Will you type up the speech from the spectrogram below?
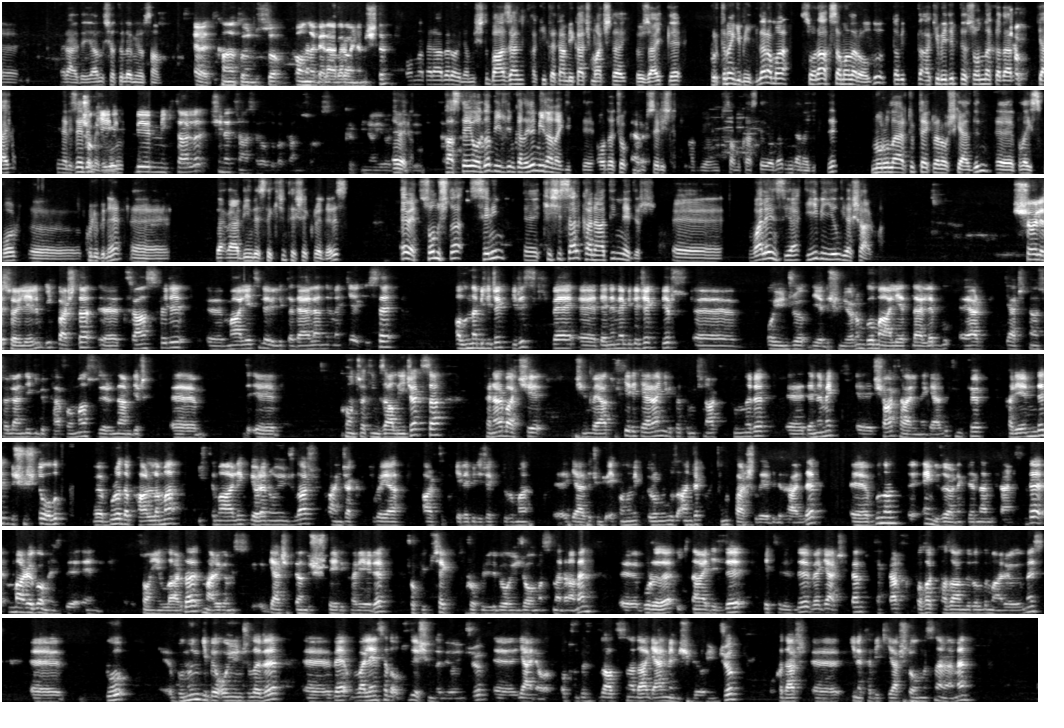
herhalde yanlış hatırlamıyorsam Evet, kanat oyuncusu onunla beraber oynamıştı. Onunla beraber oynamıştı. Bazen hakikaten birkaç maçta özellikle fırtına gibiydiler ama sonra aksamalar oldu. Tabii takip edip de sonuna kadar Çok- hikaye finalize Çok edemedim. iyi Bunu bir miktarla Çin'e transfer oldu bakan sonrası. 40 milyon euro. Evet. Castello da bildiğim kadarıyla Milan'a gitti. O da çok Evet. yükselişli bir oyuncu. Samu Castello da Milan'a gitti. Nurullah Ertürk tekrar hoş geldin. E, Play Spor e, kulübüne e, ve- verdiğin destek için teşekkür ederiz. Evet sonuçta senin e, kişisel kanaatin nedir? E, Valencia iyi bir yıl yaşar mı? Şöyle söyleyelim. İlk başta e, transferi e, maliyetiyle birlikte değerlendirmek gerekirse alınabilecek bir risk ve e, denenebilecek bir e, oyuncu diye düşünüyorum. Bu maliyetlerle bu eğer gerçekten söylendiği gibi performans üzerinden bir e, e, kontrat imzalayacaksa Fenerbahçe için veya Türkiye'deki herhangi bir takım için artık bunları e, denemek e, şart haline geldi. Çünkü kariyerinde düşüşte olup e, burada parlama ihtimali gören oyuncular ancak buraya artık gelebilecek duruma e, geldi. Çünkü ekonomik durumumuz ancak bunu karşılayabilir halde. E, bunun e, en güzel örneklerinden bir tanesi de Mario Gomez'di en son yıllarda. Mario Gomez gerçekten düşüşteydi kariyeri. Çok yüksek profilli bir oyuncu olmasına rağmen e, burada ikna edildi, getirildi ve gerçekten tekrar futbola kazandırıldı Mario Gomez. E, bu bunun gibi oyuncuları e, ve Valencia'da 30 yaşında bir oyuncu. E, yani 35-36'sına daha gelmemiş bir oyuncu. O kadar e, yine tabii ki yaşlı olmasına rağmen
